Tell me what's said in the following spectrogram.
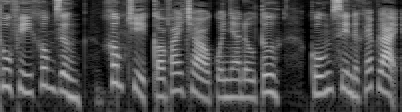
Thu phí không dừng không chỉ có vai trò của nhà đầu tư, cũng xin được khép lại.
